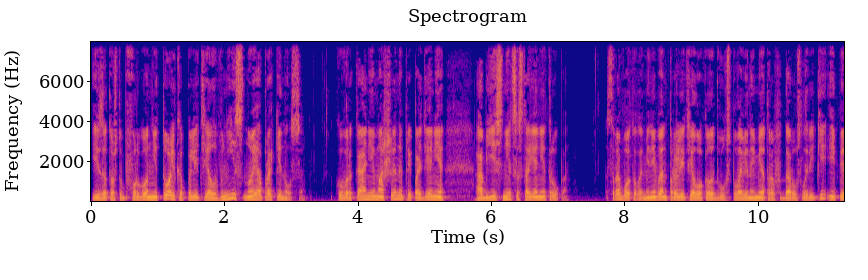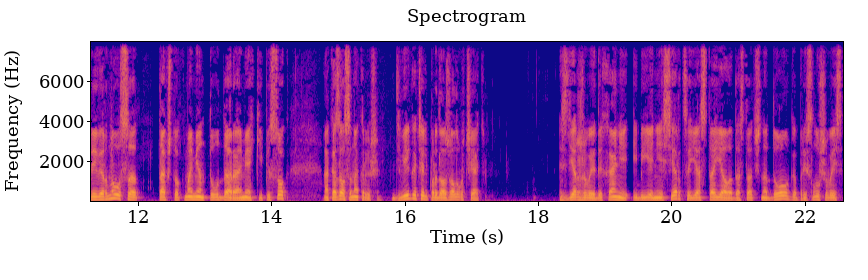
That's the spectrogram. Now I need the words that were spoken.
и за то, чтобы фургон не только полетел вниз, но и опрокинулся. Кувыркание машины при падении объяснит состояние трупа. Сработало. Минивэн пролетел около двух с половиной метров до русла реки и перевернулся, так что к моменту удара о мягкий песок оказался на крыше. Двигатель продолжал урчать. Сдерживая дыхание и биение сердца, я стояла достаточно долго, прислушиваясь,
